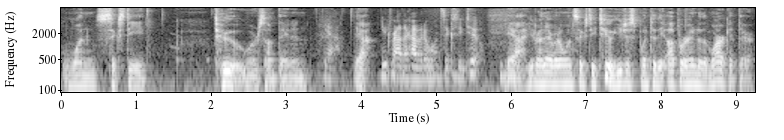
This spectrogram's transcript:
162 or something and Yeah. yeah. You'd rather have it at 162. Yeah, you'd rather have it at 162. You just went to the upper end of the market there.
